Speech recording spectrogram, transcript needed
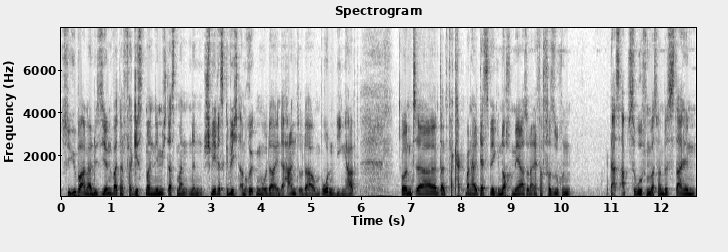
zu überanalysieren, weil dann vergisst man nämlich, dass man ein schweres Gewicht am Rücken oder in der Hand oder am Boden liegen hat. Und äh, dann verkackt man halt deswegen noch mehr, sondern einfach versuchen, das abzurufen, was man bis dahin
